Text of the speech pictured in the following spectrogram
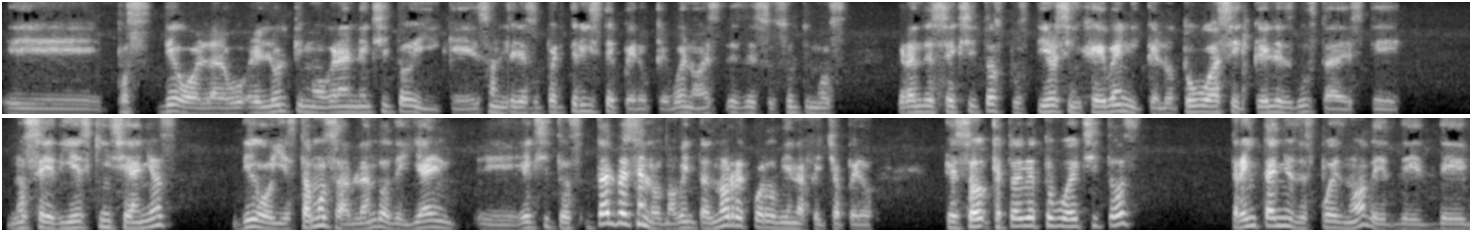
eh, pues digo, el último gran éxito y que es una historia súper triste, pero que bueno, es, de sus últimos grandes éxitos, pues Tears in Heaven y que lo tuvo hace que les gusta, este, no sé, 10, 15 años digo, y estamos hablando de ya en, eh, éxitos, tal vez en los noventas, no recuerdo bien la fecha, pero que, que todavía tuvo éxitos 30 años después, ¿no? De, de,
